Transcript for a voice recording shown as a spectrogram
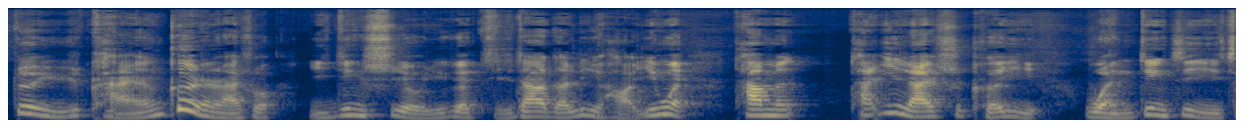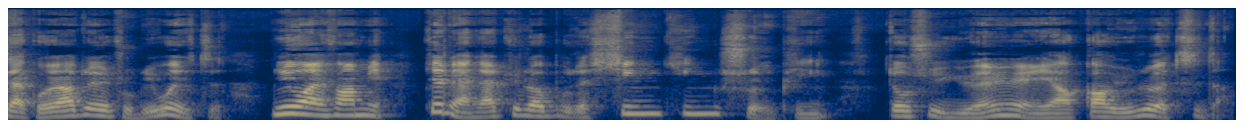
对于凯恩个人来说，一定是有一个极大的利好，因为他们他一来是可以稳定自己在国家队的主力位置，另外一方面，这两家俱乐部的薪金水平都是远远要高于热刺的，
